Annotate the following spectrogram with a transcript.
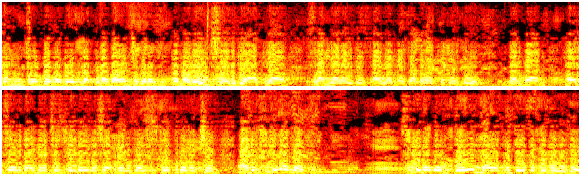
तीन चेंडूमध्ये सतरा धावांची गरज असताना रोहित शेळके आपल्या संघाला इथे सावरण्याचा प्रयत्न करतो. दरम्यान हर्षद डांग्याचे सुरेख अशा प्रकारचं क्षेत्ररक्षण आणि सोबतच सोबतच दोन धावांसाठी इथे पूर्ण होतो.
